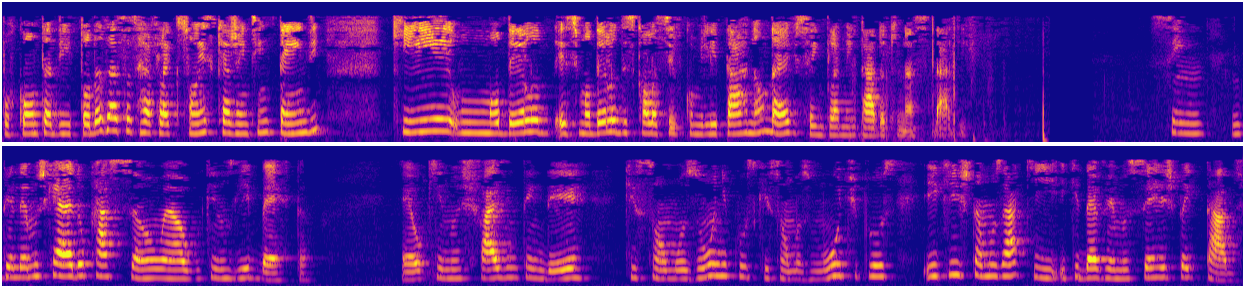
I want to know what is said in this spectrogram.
por conta de todas essas reflexões que a gente entende que um modelo, esse modelo de escola cívico-militar não deve ser implementado aqui na cidade. Sim, entendemos que a educação é algo que nos liberta, é o que nos faz entender que somos únicos, que somos múltiplos e que estamos aqui e que devemos ser respeitados.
